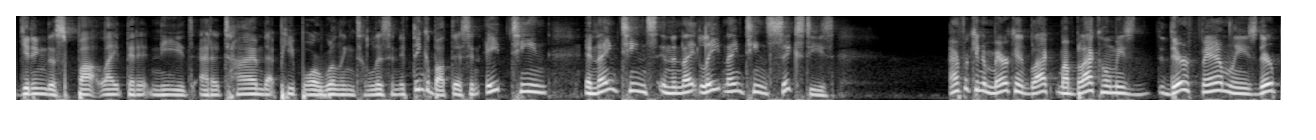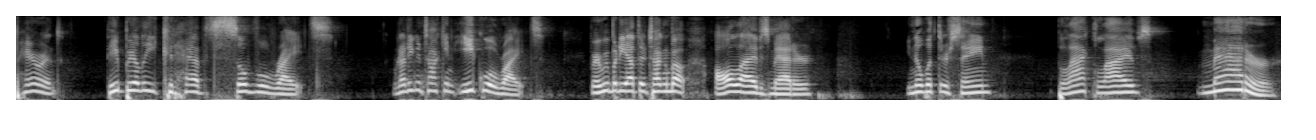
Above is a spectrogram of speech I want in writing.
getting the spotlight that it needs at a time that people are willing to listen. Think about this, in 18 in 19 in the night, late 1960s, African American black my black homies, their families, their parents, they barely could have civil rights. We're not even talking equal rights. For everybody out there talking about all lives matter, you know what they're saying? Black lives matter.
